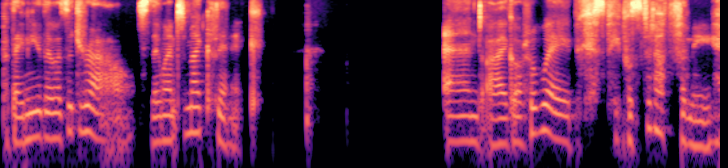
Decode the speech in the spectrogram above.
but they knew there was a drow. So they went to my clinic. And I got away because people stood up for me.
